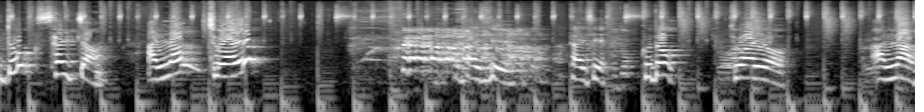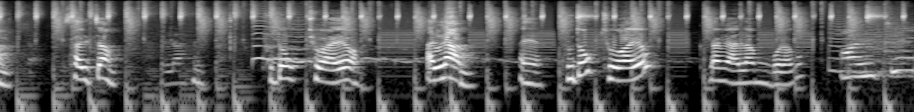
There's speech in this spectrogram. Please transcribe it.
구독, 설정, 알람, 좋아요? 다시, 다시. 구독, 좋아요, 알람, 설정. 구독, 좋아요, 알람. 아니, 구독, 좋아요. 그 다음에 알람은 뭐라고? 알지.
